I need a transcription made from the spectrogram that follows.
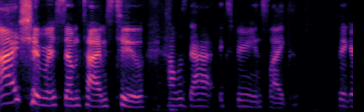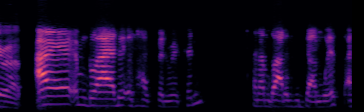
I shimmer sometimes too. How was that experience like? Bigger up. I am glad it has been written and I'm glad it's done with. I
